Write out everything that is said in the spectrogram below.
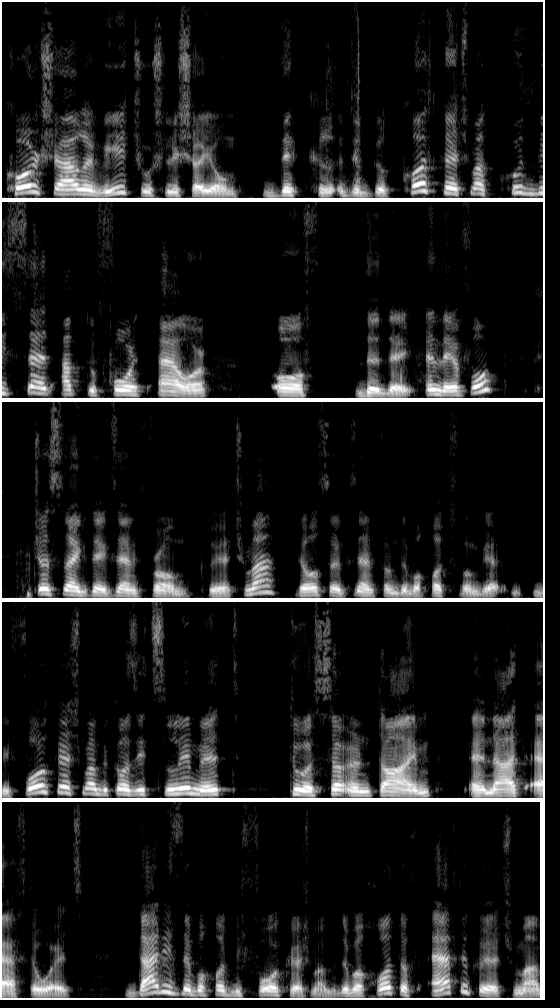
כל שעה רביעית שהוא שליש היום. The ברכות קריאת שמע could be said up to fourth hour of the day. And therefore, just like they exempt from קריאת שמע, they also exempt from the ברכות from before קריאת שמע because it's limit to a certain time and not afterwards. That is the brachot before Kriyat. The brachot of after Kriyat Shema,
